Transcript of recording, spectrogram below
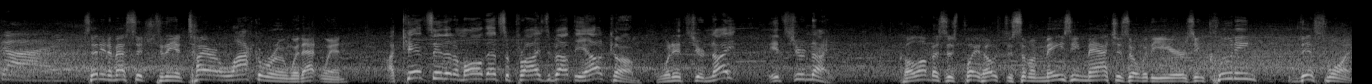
guy. Sending a message to the entire locker room with that win. I can't say that I'm all that surprised about the outcome. When it's your night, it's your night. Columbus has played host to some amazing matches over the years, including this one.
